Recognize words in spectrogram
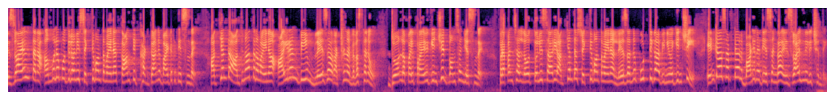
ఇజ్రాయెల్ తన అమ్ముల పొద్దులోని శక్తివంతమైన కాంతి ఖడ్గాన్ని బయటకు తీసింది. అత్యంత అధునాతనమైన ఐరన్ బీమ్ లేజర్ రక్షణ వ్యవస్థను డ్రోన్లపై ప్రయోగించి ధ్వంసం చేసింది. ప్రపంచంలో తొలిసారి అత్యంత శక్తివంతమైన లేజర్ను పూర్తిగా వినియోగించి ఇంటర్సెప్టర్ బాడిన దేశంగా ఇజ్రాయెల్ నిలిచింది.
